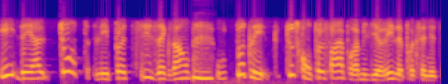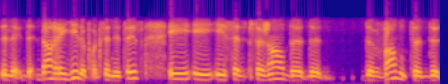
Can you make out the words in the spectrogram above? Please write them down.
idéal tous les petits exemples mm. ou toutes les tout ce qu'on peut faire pour améliorer le proxénétisme, d'enrayer le proxénétisme et, et, et ce, ce genre de, de de vente de,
